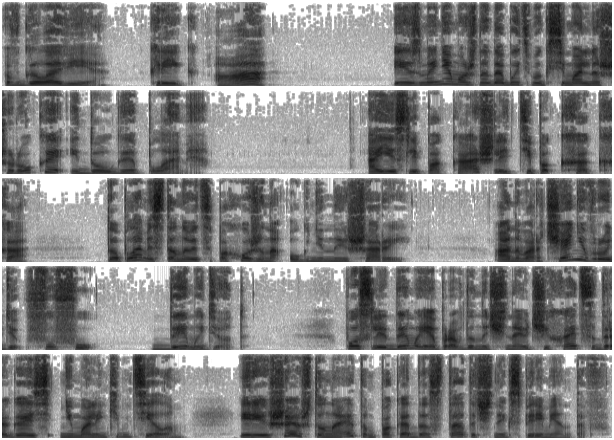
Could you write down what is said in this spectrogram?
в голове крик «А!» из меня можно добыть максимально широкое и долгое пламя. А если покашлять, типа «кха-кха», то пламя становится похоже на огненные шары. А на ворчание вроде «фу-фу» дым идет. После дыма я, правда, начинаю чихать, содрогаясь немаленьким телом, и решаю, что на этом пока достаточно экспериментов.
